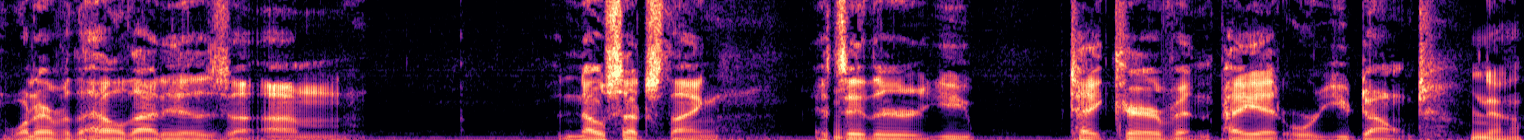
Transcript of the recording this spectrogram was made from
whatever the hell that is. Um, no such thing. It's either you take care of it and pay it, or you don't. No.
